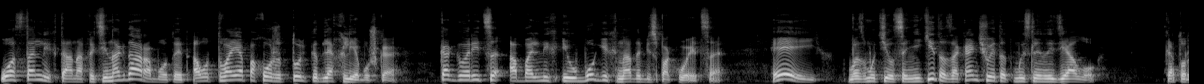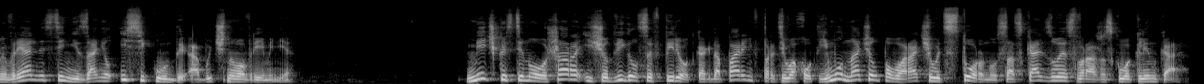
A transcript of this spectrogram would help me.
У остальных-то она хоть иногда работает, а вот твоя, похоже, только для хлебушка. Как говорится, о больных и убогих надо беспокоиться. «Эй!» – возмутился Никита, заканчивая этот мысленный диалог, который в реальности не занял и секунды обычного времени. Меч костяного шара еще двигался вперед, когда парень в противоход ему начал поворачивать в сторону, соскальзывая с вражеского клинка.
